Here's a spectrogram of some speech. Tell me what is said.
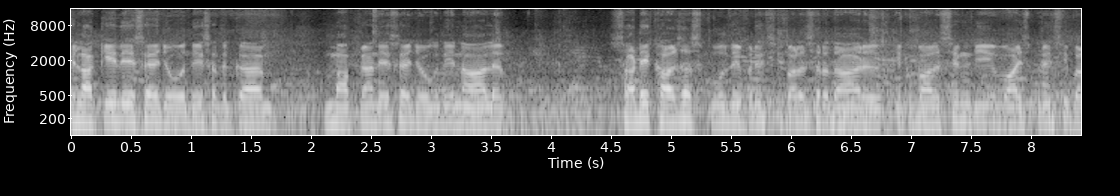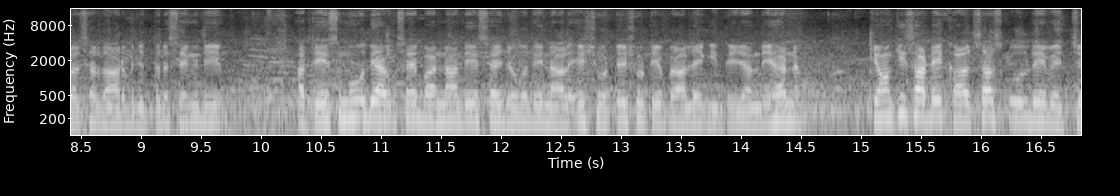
ਇਲਾਕੇ ਦੇ ਸਹਿਯੋਗ ਦੇ ਸਦਕਾ, ਮਾਪਿਆਂ ਦੇ ਸਹਿਯੋਗ ਦੇ ਨਾਲ ਸਾਡੇ ਖਾਲਸਾ ਸਕੂਲ ਦੇ principal Sardar Iqbal Singh ji, vice principal Sardar Bajittar Singh ji ਅਤੇ ਸਮੂਹ ਅਧਿਆਪਕ ਸਾਹਿਬਾਨਾਂ ਦੇ ਸਹਿਯੋਗ ਦੇ ਨਾਲ ਇਹ ਛੋਟੇ-ਛੋਟੇ ਉਪਰਾਲੇ ਕੀਤੇ ਜਾਂਦੇ ਹਨ। ਕਿਉਂਕਿ ਸਾਡੇ ਖਾਲਸਾ ਸਕੂਲ ਦੇ ਵਿੱਚ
